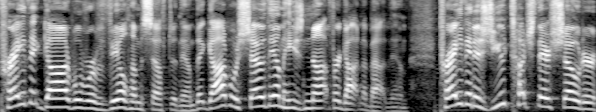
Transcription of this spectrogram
Pray that God will reveal himself to them, that God will show them he's not forgotten about them. Pray that as you touch their shoulder,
